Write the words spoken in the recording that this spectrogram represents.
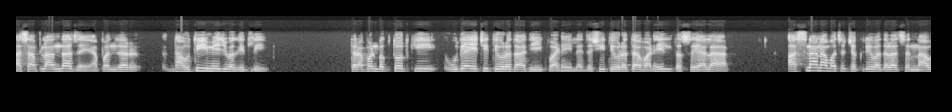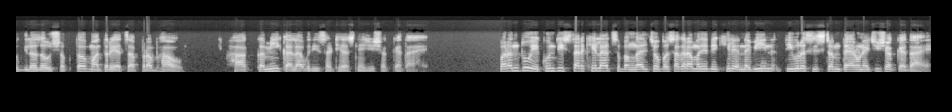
असा आपला अंदाज आहे. आपण जर धावती इमेज बघितली तर आपण बघतो की उद्या याची तीव्रता अधिक वाढेल. जशी तीव्रता वाढेल तसं याला आसना नावाचं चक्रीवादळाचं नाव दिलं जाऊ शकतं मात्र याचा प्रभाव हा कमी कालावधीसाठी असण्याची शक्यता आहे. परंतु एकोणतीस तारखेलाच बंगालच्या उपसागरामध्ये देखील नवीन तीव्र सिस्टम तयार होण्याची शक्यता आहे.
